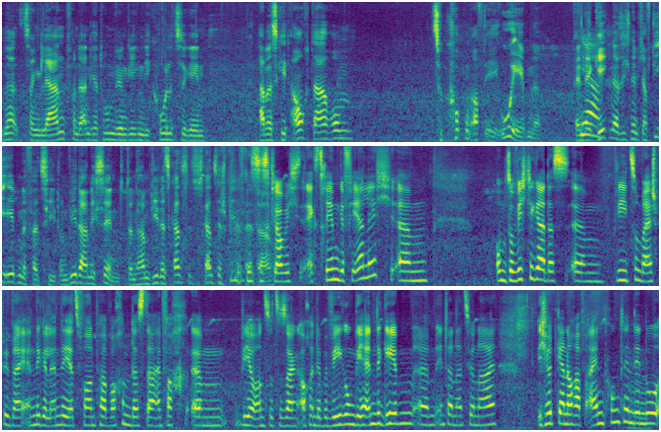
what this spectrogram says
ne, sozusagen Lernen von der Anti-Atom-Bewegung gegen die Kohle zu gehen. Aber es geht auch darum, zu gucken auf der EU-Ebene. Wenn Ja. der Gegner sich nämlich auf die Ebene verzieht und wir da nicht sind, dann haben die das ganze, das ganze Spielfeld Das da. ist, glaube ich, extrem gefährlich. Ähm, umso wichtiger, dass, ähm, wie zum Beispiel bei Ende Gelände jetzt vor ein paar Wochen, dass da einfach ähm, wir uns sozusagen auch in der Bewegung die Hände geben, ähm, international. Ich würde gerne noch auf einen Punkt hin, den du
